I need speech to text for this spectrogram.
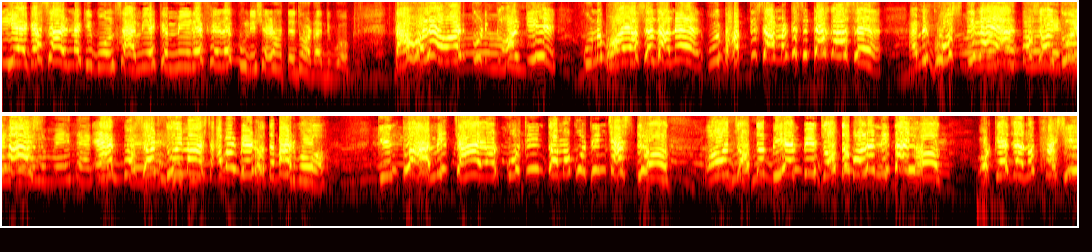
নিয়ে গেছে আর নাকি বলছে আমি একে মেরে ফেলে পুলিশের হাতে ধরা দিব। তাহলে আর কি কোনো ভয় আছে জানে ওই ভাবতেছে আমার কাছে টাকা আছে আমি ঘুষ দিলে এক বছর দুই মাস এক বছর দুই মাস আবার বের হতে পারব কিন্তু আমি চাই ওর কঠিনতম কঠিন শাস্তি হোক ও যত বিএমপি যত বড় নেতাই হোক ওকে যেন ফাঁসি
